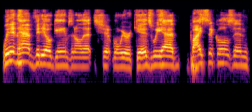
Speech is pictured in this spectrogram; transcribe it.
we didn't have video games and all that shit when we were kids. We had bicycles and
